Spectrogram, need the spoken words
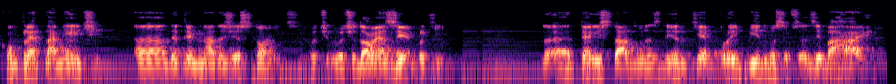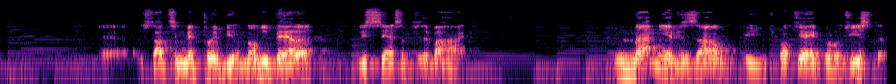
completamente ah, determinadas gestões. Vou te, vou te dar um exemplo aqui. Eh, tem um estado brasileiro que é proibido você fazer barragem. Eh, o estado simplesmente proibiu, não libera licença para fazer barragem. Na minha visão, e de qualquer ecologista,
